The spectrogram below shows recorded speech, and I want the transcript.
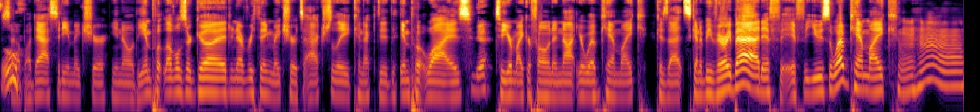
set up Audacity, make sure, you know, the input levels are good and everything. Make sure it's actually connected input wise yeah. to your microphone and not your webcam mic because that's going to be very bad if if you use the webcam mic. hmm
